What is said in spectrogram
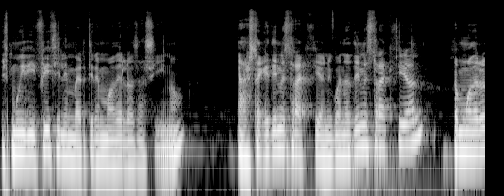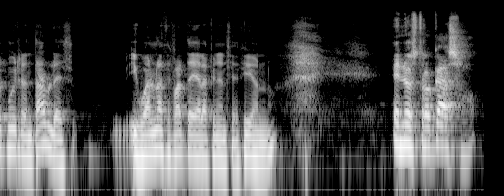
Es muy difícil invertir en modelos así, ¿no? Hasta que tienes tracción. Y cuando tienes tracción, son modelos muy rentables. Igual no hace falta ya la financiación, ¿no? En nuestro caso,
